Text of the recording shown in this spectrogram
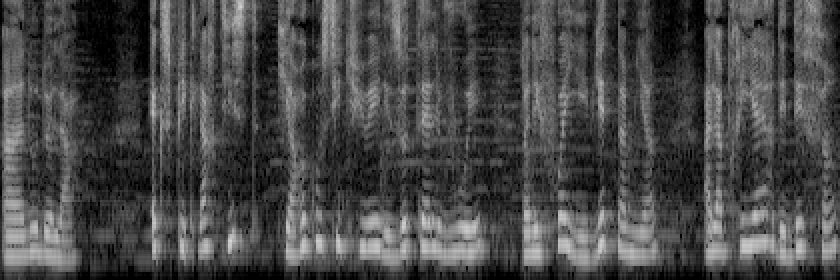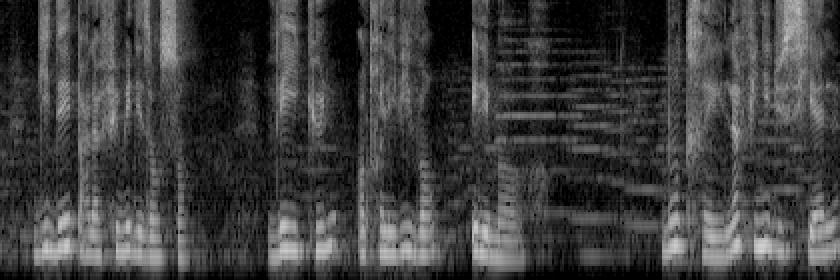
à un au-delà, explique l'artiste qui a reconstitué les hôtels voués dans les foyers vietnamiens à la prière des défunts guidés par la fumée des encens, véhicule entre les vivants et les morts. Montrer l'infini du ciel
